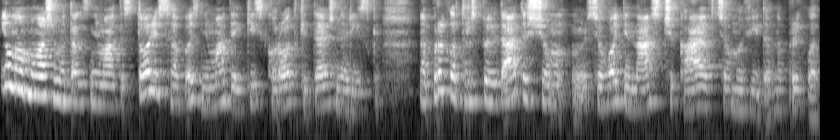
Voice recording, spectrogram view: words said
І ми можемо так знімати сторіси або знімати якісь короткі теж нарізки. Наприклад, розповідати, що сьогодні нас чекає в цьому відео. Наприклад,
